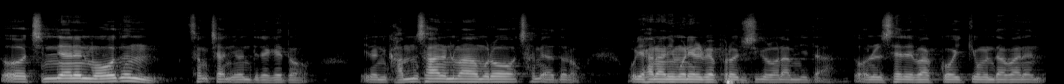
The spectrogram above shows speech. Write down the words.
또 집례하는 모든 성찬위원들에게도 이런 감사하는 마음으로 참여하도록 우리 하나님 은혜를 베풀어 주시길 원합니다. 또 오늘 세례받고 입교문답하는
